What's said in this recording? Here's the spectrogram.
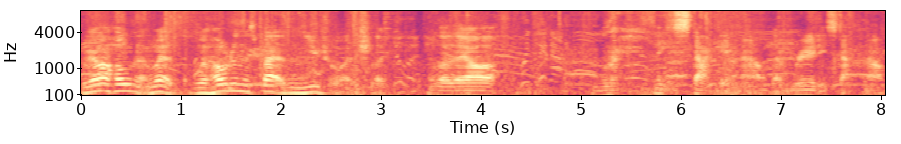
So we are holding we're, we're holding this better than usual actually. Although they are really stacking now. They're really stacking up.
